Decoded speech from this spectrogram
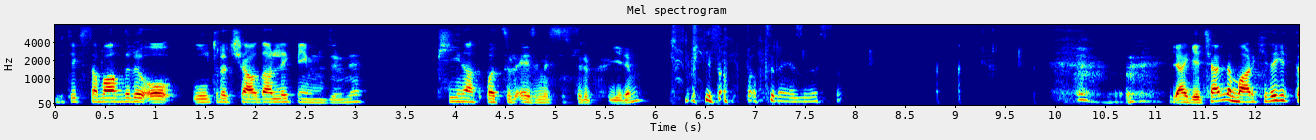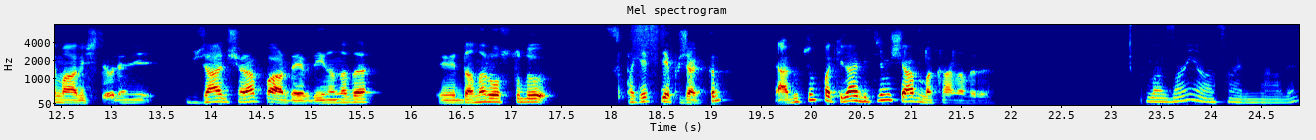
bir tek sabahları o ultra çavdarlı ekmeğimin üzerine peanut butter ezmesi sürüp yerim. Peanut butter ezmesi. Ya geçen de markete gittim abi işte öyle hani güzel bir şarap vardı evde. Yanına da e, dana rostulu spagetti yapacaktım. Ya bütün fakirler bitirmiş ya bu makarnaları. Lazanya alsaydın abi.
